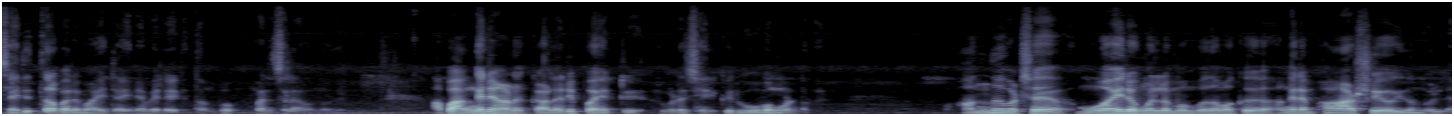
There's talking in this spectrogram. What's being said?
ചരിത്രപരമായിട്ട് അതിനെ വിലയിരുത്തുമ്പോൾ മനസ്സിലാവുന്നത്. അപ്പോൾ അങ്ങനെയാണ് കളരിപ്പയറ്റ് ഇവിടെ ശരിക്കും രൂപം കൊണ്ടത്. അന്ന് പക്ഷേ മൂവായിരം കൊല്ലം മുമ്പ് നമുക്ക് അങ്ങനെ ഭാഷയോ ഇതൊന്നുമില്ല.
